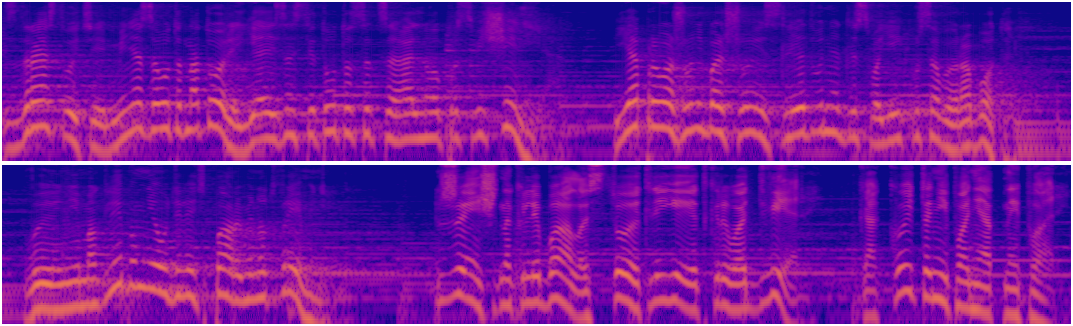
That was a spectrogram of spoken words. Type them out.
Здравствуйте, меня зовут Анатолий, я из Института социального просвещения. Я провожу небольшое исследование для своей курсовой работы. Вы не могли бы мне уделить пару минут времени? Женщина колебалась, стоит ли ей открывать дверь. Какой-то непонятный парень,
